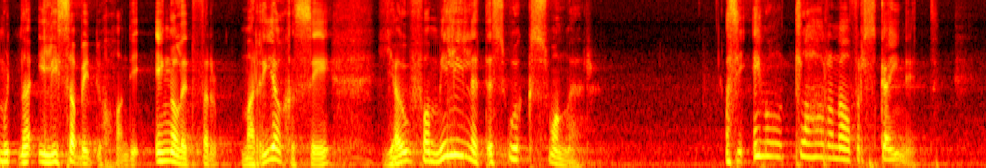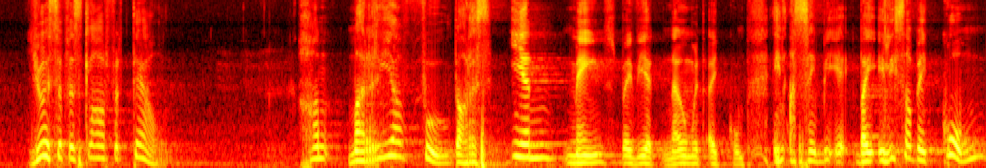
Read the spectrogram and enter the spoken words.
moet na Elisabet toe gaan. Die engel het vir Maria gesê, jou familielid is ook swanger. As die engel klaar aan haar verskyn het, Josef is klaar vertel, gaan Maria voel daar is een mens by wie ek nou moet uitkom. En as sy by Elisabet kom,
